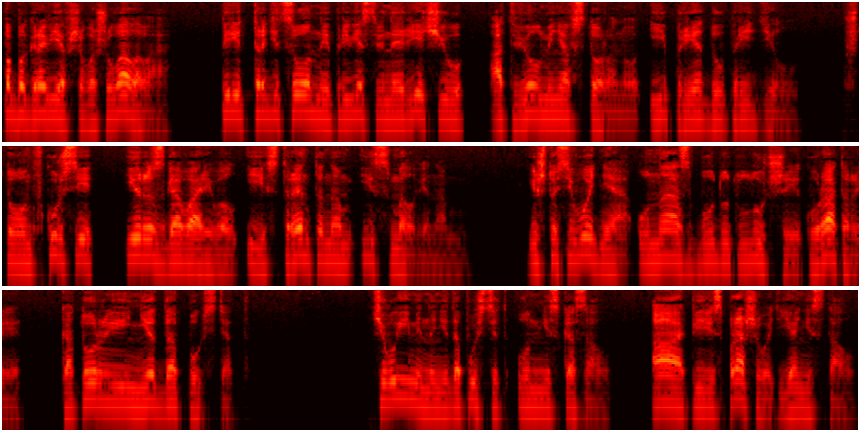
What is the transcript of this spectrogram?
побагровевшего Шувалова, перед традиционной приветственной речью отвел меня в сторону и предупредил, что он в курсе и разговаривал и с Трентоном, и с Мелвином. И что сегодня у нас будут лучшие кураторы, которые не допустят. Чего именно не допустят, он не сказал, а переспрашивать я не стал.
